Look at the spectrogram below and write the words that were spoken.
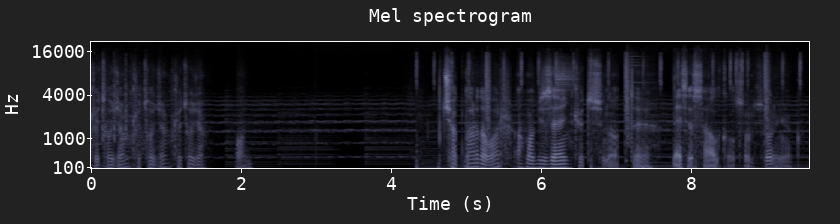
Kötü hocam, kötü hocam, kötü hocam. Abi. Bıçaklar da var ama bize en kötüsünü attı. Neyse sağlık olsun, sorun yok.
